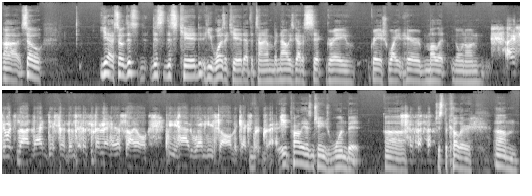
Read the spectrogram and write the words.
Uh, so yeah, so this this this kid, he was a kid at the time, but now he's got a sick gray grayish white haired mullet going on. I assume it's not that different than, than the hairstyle he had when he saw the Kecksburg crash. It probably hasn't changed one bit. Uh, just the color. Um,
